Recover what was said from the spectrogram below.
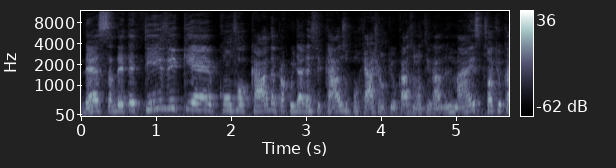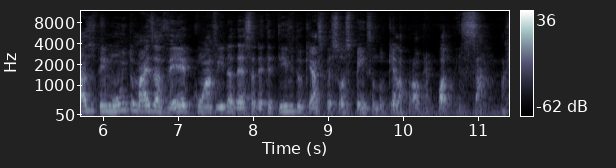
dessa detetive que é convocada para cuidar desse caso, porque acham que o caso não tem nada demais, só que o caso tem muito mais a ver com a vida dessa detetive do que as pessoas pensam, do que ela própria pode pensar.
